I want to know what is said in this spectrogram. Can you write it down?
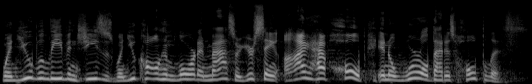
When you believe in Jesus, when you call him Lord and Master, you're saying, I have hope in a world that is hopeless.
